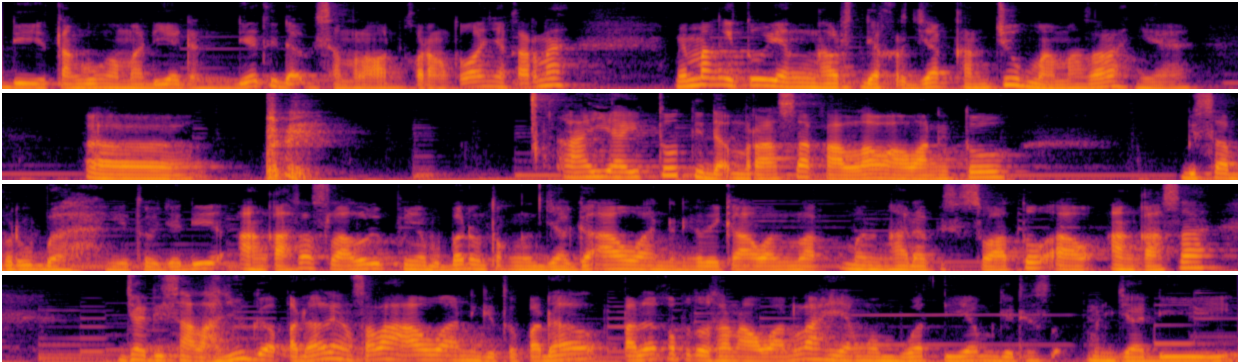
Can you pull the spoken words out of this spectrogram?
ditanggung sama dia dan dia tidak bisa melawan orang tuanya karena memang itu yang harus dia kerjakan cuma masalahnya uh, ayah itu tidak merasa kalau awan itu bisa berubah gitu. Jadi angkasa selalu punya beban untuk menjaga awan dan ketika awan menghadapi sesuatu, angkasa jadi salah juga padahal yang salah awan gitu. Padahal padahal keputusan awan lah yang membuat dia menjadi menjadi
